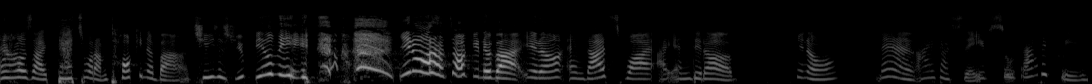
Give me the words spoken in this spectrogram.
And I was like, that's what I'm talking about. Jesus, you feel me? you know what I'm talking about, you know? And that's why I ended up, you know, man, I got saved so radically.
